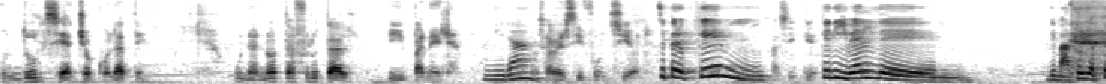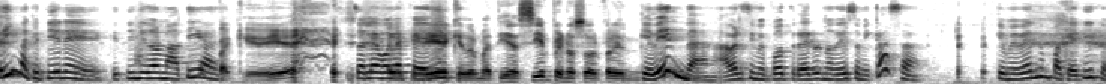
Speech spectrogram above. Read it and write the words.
un dulce a chocolate, una nota frutal y panela. Mirá. Vamos a ver si funciona. Sí, pero qué, mm, Así que qué nivel de, de materia prima que tiene, que tiene Don Matías. para que vea, Ya le voy para a que pedir vea que Don Matías siempre nos sorprende. Que venda, a ver si me puedo traer uno de esos a mi casa. Que me venda un paquetito.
